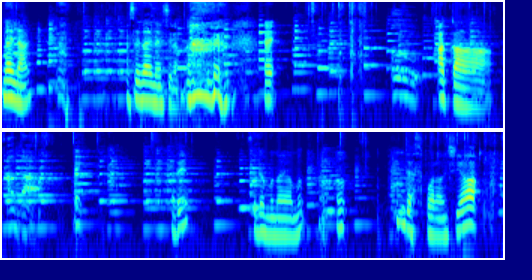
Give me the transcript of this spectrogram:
ないないあ、それないないする。はい。赤。はい。あれ？それも悩む？うん。うん。じゃあスポロンしよう。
